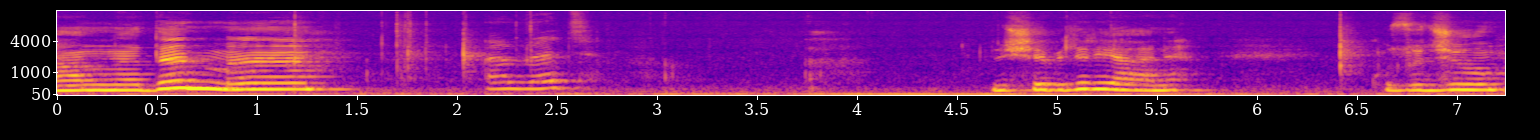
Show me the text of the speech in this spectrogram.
Anladın mı? Evet. Düşebilir yani. Kuzucuğum.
